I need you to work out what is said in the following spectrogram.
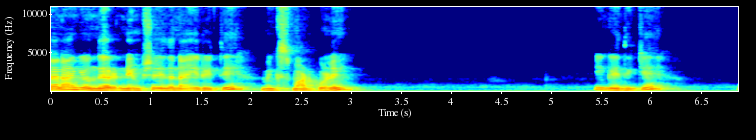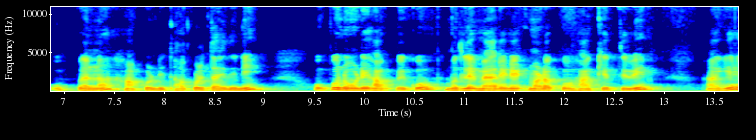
ಚೆನ್ನಾಗಿ ಒಂದೆರಡು ನಿಮಿಷ ಇದನ್ನು ಈ ರೀತಿ ಮಿಕ್ಸ್ ಮಾಡ್ಕೊಳ್ಳಿ. ಈಗ ಇದಕ್ಕೆ ಉಪ್ಪನ್ನು ಹಾಕ್ಕೊಂಡಿದ್ದು ಹಾಕ್ಕೊಳ್ತಾ ಇದ್ದೀನಿ. ಉಪ್ಪು ನೋಡಿ ಹಾಕಬೇಕು. ಮೊದಲೇ ಮ್ಯಾರಿನೇಟ್ ಮಾಡೋಕ್ಕೂ ಹಾಕಿರ್ತೀವಿ. ಹಾಗೆ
